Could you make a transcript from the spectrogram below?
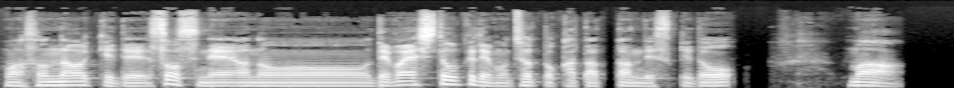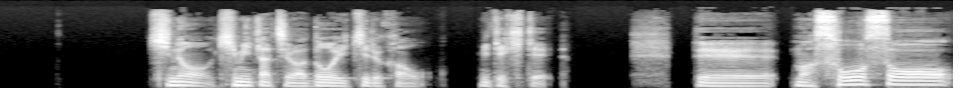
まあそんなわけで、そうですね、あのー出囃子トークでもちょっと語ったんですけど、まあ、昨日君たちはどう生きるかを見てきて、で、まあ早々、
